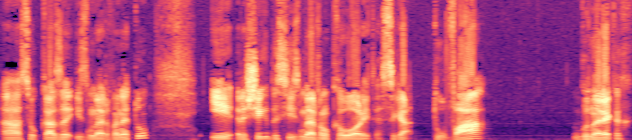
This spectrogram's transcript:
а, се оказа измерването и реших да си измервам калориите. Сега, това го нареках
